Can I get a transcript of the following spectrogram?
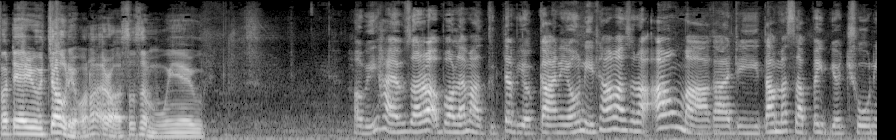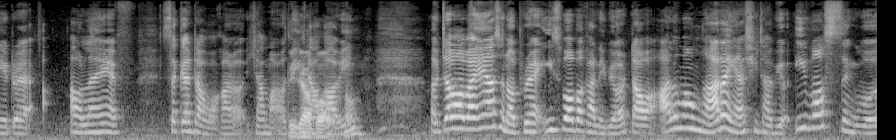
fatal ကိုကြောက်တယ်ပေါ့နော်အဲ့တော့ဆက်ဆက်မဝင်ရဘူးဟုတ်ပြီဟာဆိုတော့အပေါ်လမ်းမှာသူတက်ပြီးတော့ကာနေအောင်နေထားမှာဆိုတော့အောက်မှာကဒီတာမတ်ဆာပိတ်ပြီးချိုးနေတဲ့အတွက်အောက်လမ်းရဲ့ second tower ကတော့ရမှာတော့တေတေးချာကြပေါ့ပါပြီနော်တာဝါပိုင်းအရဆိုတော့ brand e-sport ဘက်ကနေပြီးတော့ tower အားလုံးပေါင်း9တိုင်ရရှိထားပြီးတော့ evo single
